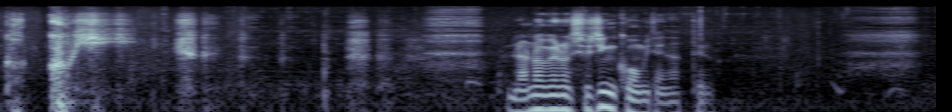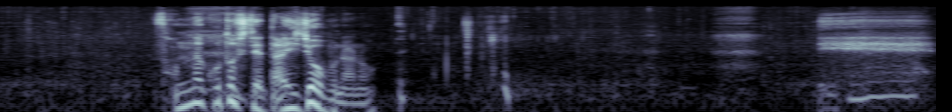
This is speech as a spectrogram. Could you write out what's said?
かっこいいラノベの主人公みたいになってる。そんなことして大丈夫なの？ええ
